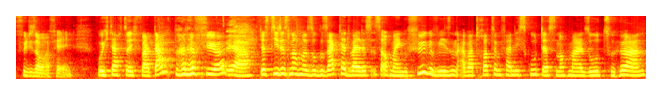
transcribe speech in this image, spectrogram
für die Sommerferien. Wo ich dachte, ich war dankbar dafür, Ja. dass die das nochmal so gesagt hat, weil das ist auch mein Gefühl gewesen, aber trotzdem fand ich es gut, das nochmal so zu hören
